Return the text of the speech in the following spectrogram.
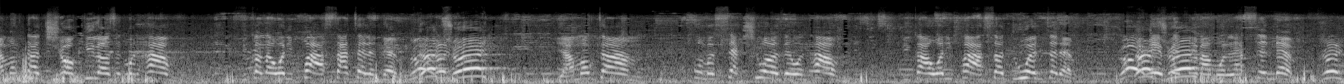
amount of drug dealers it would have because of what the pastor telling them. That's right. The amount of um, homosexuals they would have because what the pastor doing to them. That's Raping right. them and molesting them. Right.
